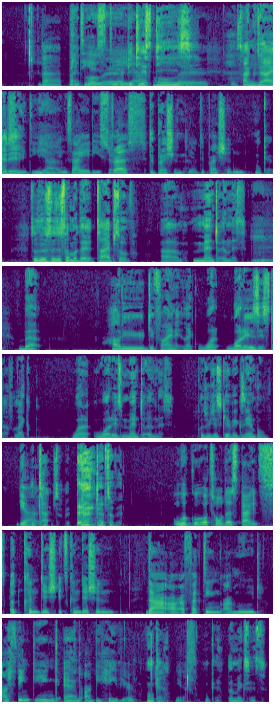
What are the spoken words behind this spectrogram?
Uh, Bipolar, PTSD, yeah. PTSDs, bipolar, anxiety, OCD, yeah, anxiety, stress, depression. yeah, depression. Okay. So those are just some of the types of um, mental illness. But how do you define it? Like, what what is this stuff? Like, what what is mental illness? Because we just gave example Yeah, the types of it. types of it. well, Google told us that it's a condition. It's condition that are affecting our mood, our thinking, and our behavior. Okay. Yes. Okay, that makes sense.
